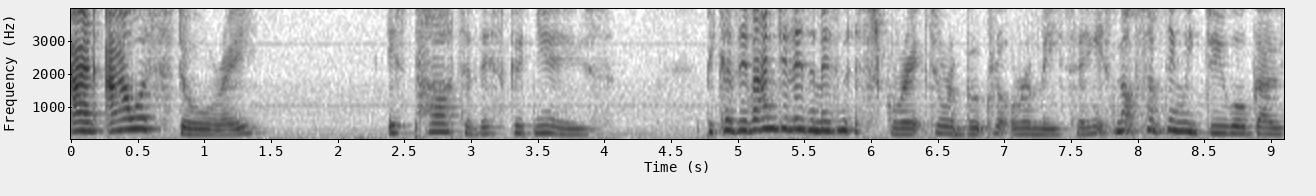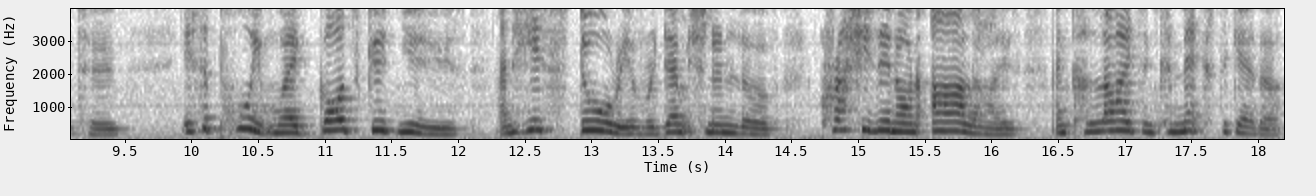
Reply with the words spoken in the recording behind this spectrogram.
And our story is part of this good news. Because evangelism isn't a script or a booklet or a meeting, it's not something we do or go to. It's the point where God's good news and his story of redemption and love crashes in on our lives and collides and connects together.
